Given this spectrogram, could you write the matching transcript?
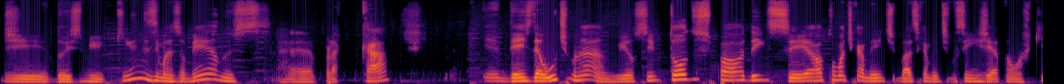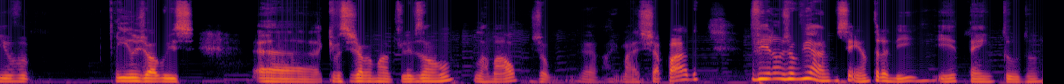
de 2015 mais ou menos é, para cá, desde a última, né, Unreal 5, todos podem ser automaticamente, basicamente você injeta um arquivo e os jogos ah, que você joga numa televisão normal, jogo é, mais chapada, viram um jogo VR. Você entra ali e tem tudo.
